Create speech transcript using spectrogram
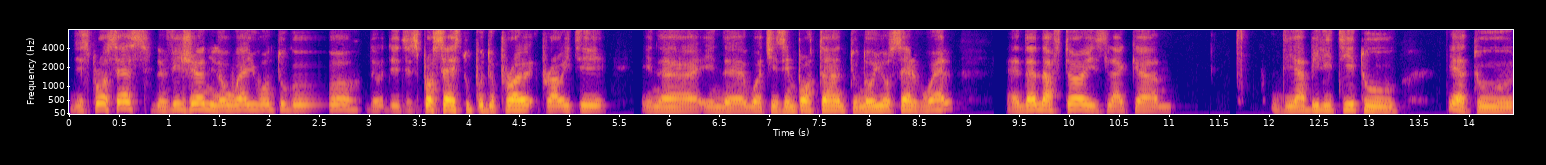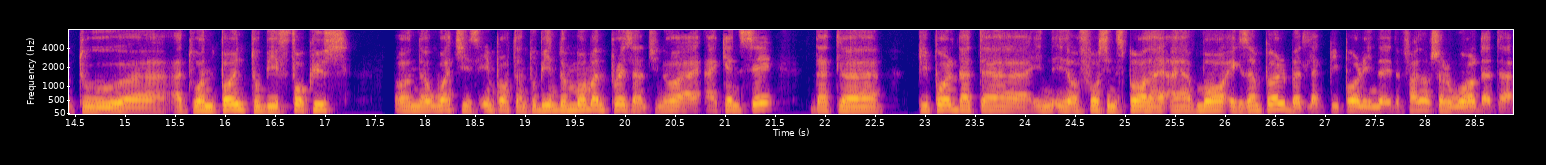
this process the vision you know where you want to go the, this process to put the priority in uh, in the, what is important to know yourself well. And then after is like um, the ability to yeah to to uh, at one point to be focused on what is important to be in the moment present you know. I, I can say that uh, people that uh, in, in, of course in sport I, I, have more example but like people in the, the financial world that uh,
